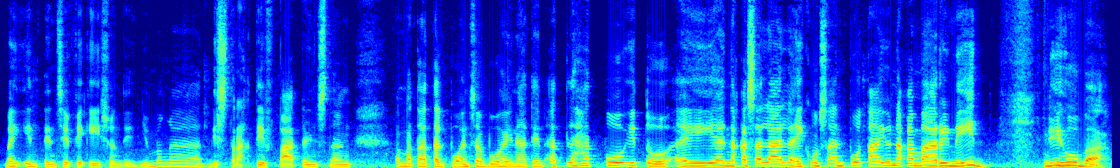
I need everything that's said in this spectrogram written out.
may intensification din. Yung mga destructive patterns ng matatagpuan sa buhay natin. At lahat po ito ay uh, nakasalalay kung saan po tayo nakamarinade. Hindi ho ba?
